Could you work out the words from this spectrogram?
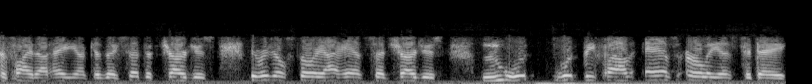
to find out. Hey, because they said the charges, the original story I had said charges would would be filed as early as today,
